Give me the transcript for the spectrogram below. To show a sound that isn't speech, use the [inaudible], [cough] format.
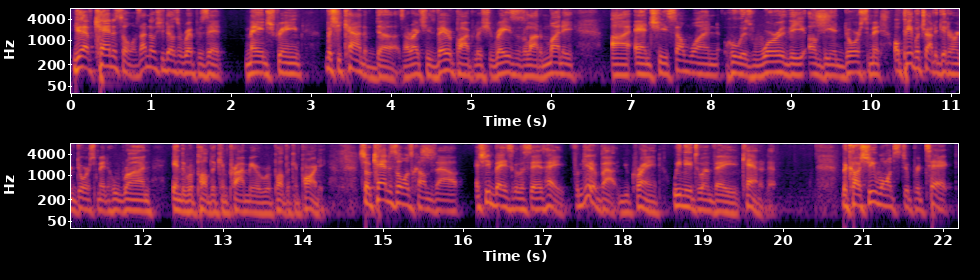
You have Candace Owens. I know she doesn't represent mainstream, but she kind of does. All right, she's very popular. She raises a lot of money. Uh, and she's someone who is worthy of the endorsement, or people try to get her endorsement who run in the Republican primary Republican Party. So Candace Owens comes out and she basically says, hey, forget about Ukraine. We need to invade Canada because she wants to protect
